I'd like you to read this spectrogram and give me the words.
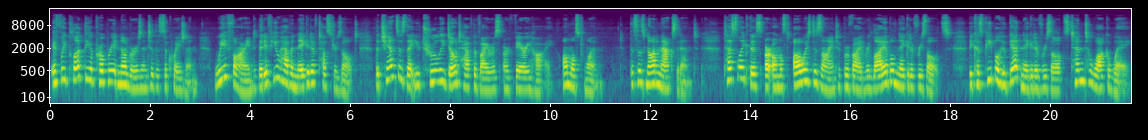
If we plug the appropriate numbers into this equation, we find that if you have a negative test result, the chances that you truly don't have the virus are very high, almost 1. This is not an accident. Tests like this are almost always designed to provide reliable negative results because people who get negative results tend to walk away.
